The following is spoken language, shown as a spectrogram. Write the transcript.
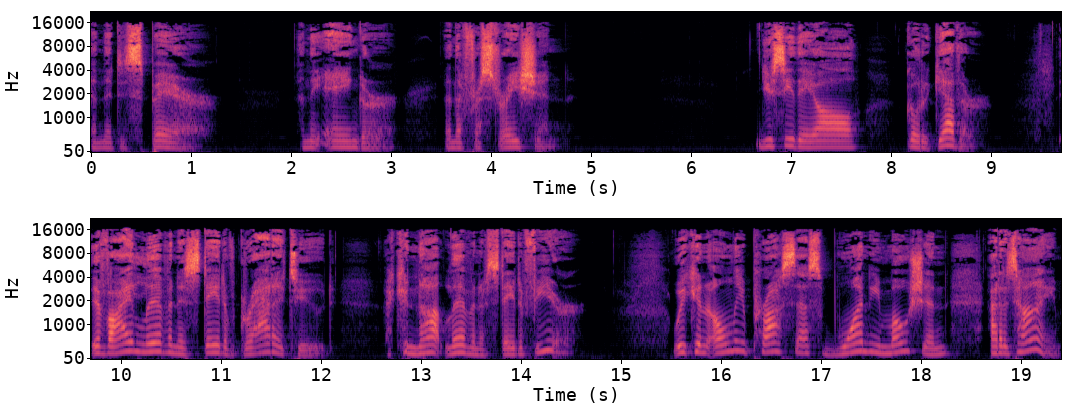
and the despair and the anger and the frustration you see, they all go together. If I live in a state of gratitude, I cannot live in a state of fear. We can only process one emotion at a time.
